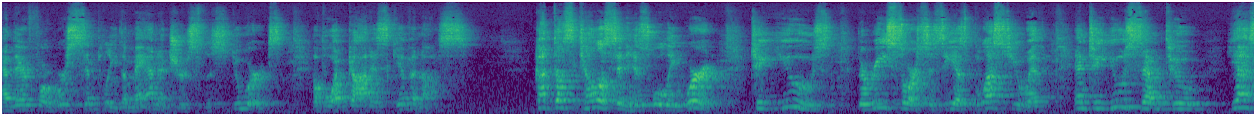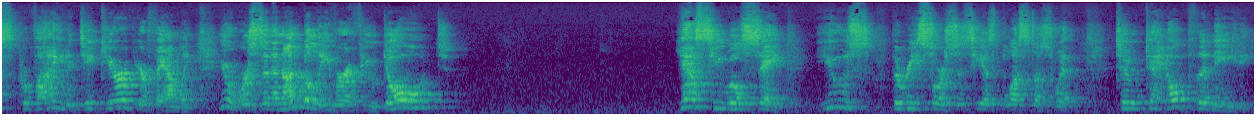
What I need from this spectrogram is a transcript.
and therefore we're simply the managers, the stewards of what God has given us. God does tell us in His holy word to use the resources He has blessed you with and to use them to, yes, provide and take care of your family. You're worse than an unbeliever if you don't. Yes, He will say, use the resources He has blessed us with to, to help the needy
